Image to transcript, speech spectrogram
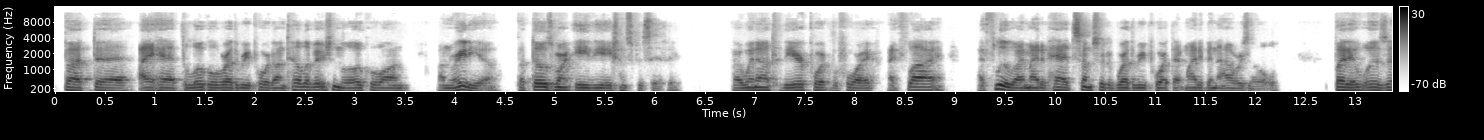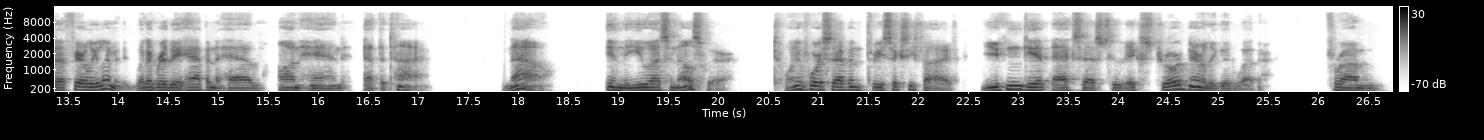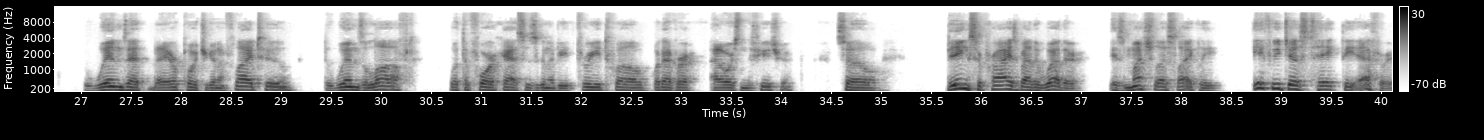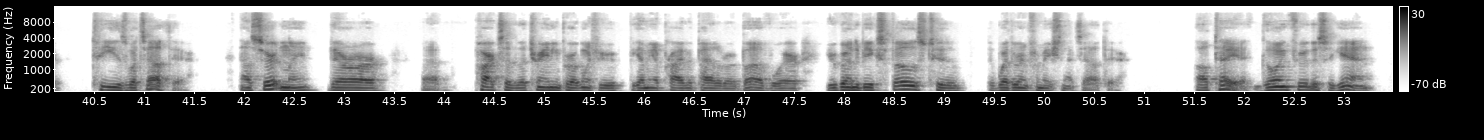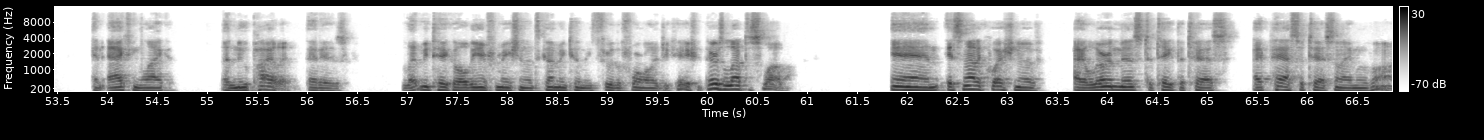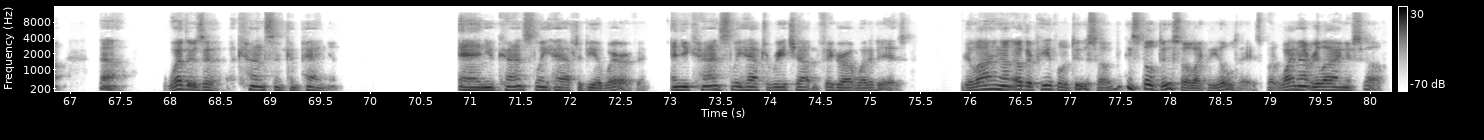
but uh, I had the local weather report on television, the local on on radio, but those weren't aviation specific. If I went out to the airport before I, I fly. I flew. I might have had some sort of weather report that might have been hours old, but it was uh, fairly limited, whatever they happened to have on hand at the time. Now, in the US and elsewhere, 24 7, 365, you can get access to extraordinarily good weather from the winds at the airport you're going to fly to, the winds aloft, what the forecast is going to be 3, 12, whatever hours in the future. So being surprised by the weather is much less likely if you just take the effort to use what's out there. Now, certainly there are uh, parts of the training program, if you're becoming a private pilot or above, where you're going to be exposed to the weather information that's out there. I'll tell you, going through this again and acting like a new pilot, that is, let me take all the information that's coming to me through the formal education. There's a lot to swallow. And it's not a question of, I learned this to take the test, I pass the test, and I move on. Now, weather's a, a constant companion. And you constantly have to be aware of it. And you constantly have to reach out and figure out what it is. Relying on other people to do so, you can still do so like the old days, but why not rely on yourself?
